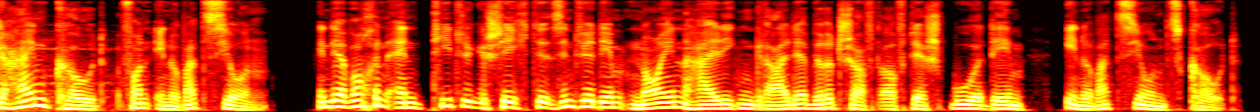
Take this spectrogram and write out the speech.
Geheimcode von Innovation. In der Wochenend-Titelgeschichte sind wir dem neuen heiligen Gral der Wirtschaft auf der Spur, dem Innovationscode.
